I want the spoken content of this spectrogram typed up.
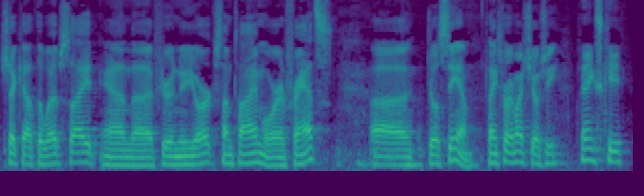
check out the website, and uh, if you're in New York sometime or in France, uh, go see him. Thanks very much, Yoshi. Thanks, Keith.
